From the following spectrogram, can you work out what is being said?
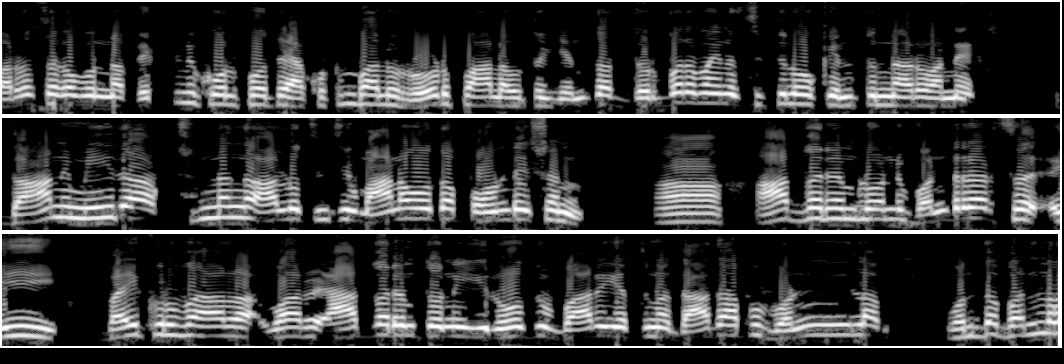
భరోసాగా ఉన్న వ్యక్తిని కోల్పోతే ఆ కుటుంబాలు రోడ్డు పాలవుతాయి. ఎంత దుర్భరమైన స్థితిలోకి వెళ్తున్నారు అనే దాని మీద క్షుణ్ణంగా ఆలోచించి మానవత ఫౌండేషన్ ఆధ్వర్యంలోని వండరర్స్ ఈ బైకులు వారి వారి ఆధ్వర్యంతో ఈ రోజు భారీ ఎత్తున దాదాపు వండ్ల వంద బండ్ల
